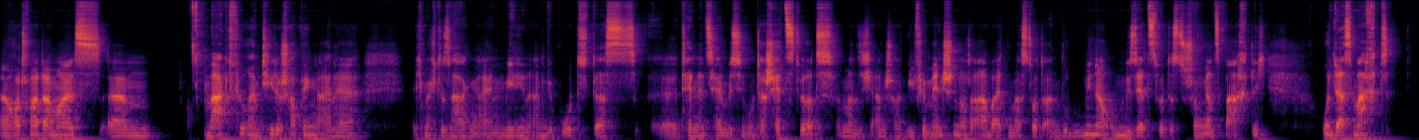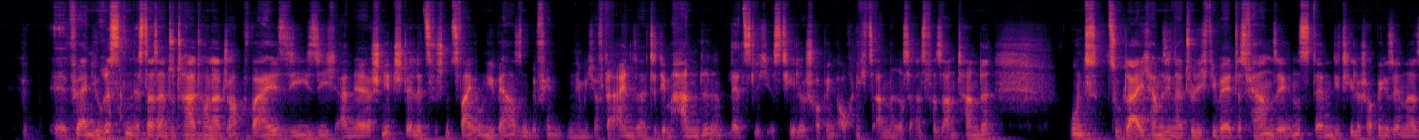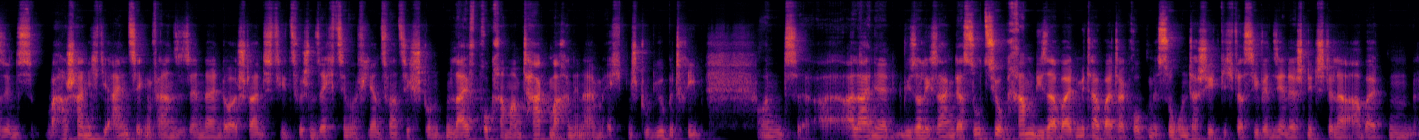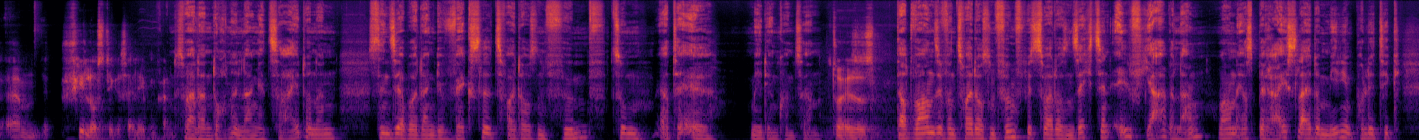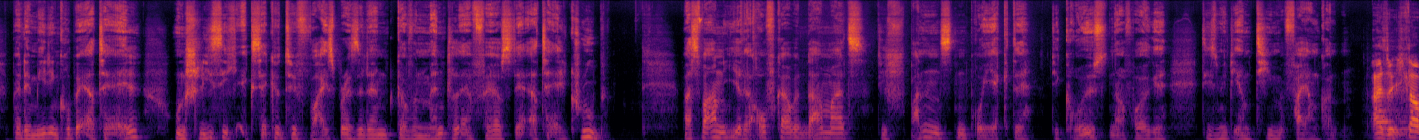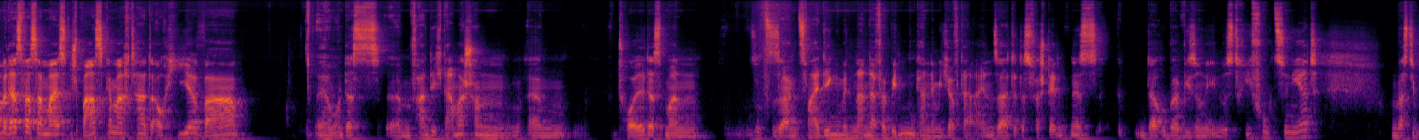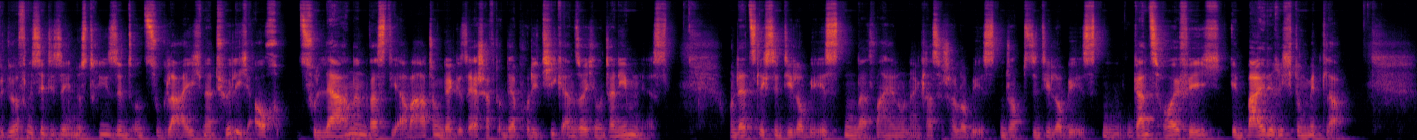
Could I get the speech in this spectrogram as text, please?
Äh, Hot war damals ähm, Marktführer im Teleshopping, eine, ich möchte sagen, ein Medienangebot, das äh, tendenziell ein bisschen unterschätzt wird. Wenn man sich anschaut, wie viele Menschen dort arbeiten, was dort an Volumina umgesetzt wird, ist schon ganz beachtlich. Und das macht äh, für einen Juristen ist das ein total toller Job, weil sie sich an der Schnittstelle zwischen zwei Universen befinden, nämlich auf der einen Seite dem Handel, letztlich ist Teleshopping auch nichts anderes als Versandhandel, und zugleich haben sie natürlich die Welt des Fernsehens, denn die Teleshopping-Sender sind wahrscheinlich die einzigen Fernsehsender in Deutschland, die zwischen 16 und 24 Stunden Live-Programm am Tag machen in einem echten Studiobetrieb. Und äh, alleine, wie soll ich sagen, das Soziogramm dieser beiden Mitarbeitergruppen ist so unterschiedlich, dass sie, wenn sie an der Schnittstelle arbeiten, ähm, viel Lustiges erleben können. Das war dann doch eine lange Zeit und dann sind Sie aber dann gewechselt 2005 zum RTL. Medienkonzern. So ist es. Dort waren Sie von 2005 bis 2016 elf Jahre lang, waren erst Bereichsleiter Medienpolitik bei der Mediengruppe RTL und schließlich Executive Vice President Governmental Affairs der RTL Group. Was waren Ihre Aufgaben damals, die spannendsten Projekte, die größten Erfolge, die Sie mit Ihrem Team feiern konnten? Also ich glaube, das, was am meisten Spaß gemacht hat, auch hier war, äh, und das ähm, fand ich damals schon ähm, toll, dass man sozusagen zwei Dinge miteinander verbinden kann, nämlich auf der einen Seite das Verständnis darüber, wie so eine Industrie funktioniert und was die Bedürfnisse dieser Industrie sind und zugleich natürlich auch zu lernen, was die Erwartung der Gesellschaft und der Politik an solche Unternehmen ist. Und letztlich sind die Lobbyisten, das war ja nun ein klassischer Lobbyistenjob, sind die Lobbyisten ganz häufig in beide Richtungen Mittler.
